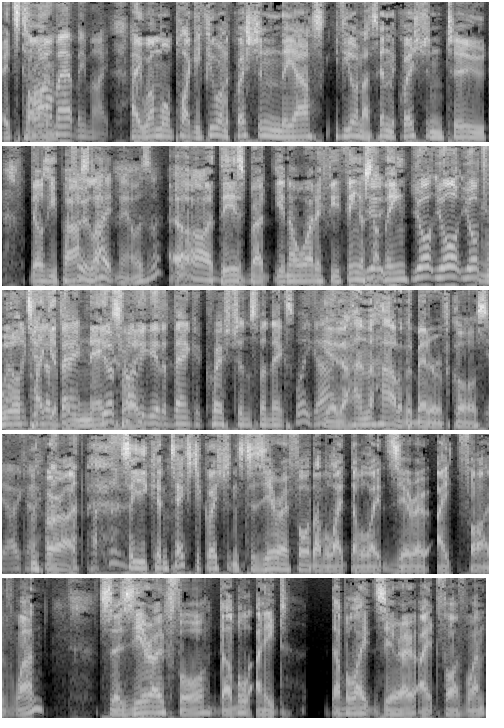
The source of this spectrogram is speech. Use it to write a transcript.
It's time. Throw them at me, mate. Hey, one more plug. If you want a question, the ask, if you want to send a question to the Aussie Pastor. Too late now, isn't it? Oh, it is, but you know what? If you think of something, You, are you're, you're trying we'll to get take a it for bank, next You're trying to get a bank of questions for next week, aren't yeah, you? the, and the harder the better, of course. Yeah, okay. All right. so you can text your questions to zero four double eight double eight zero eight five one. So zero four double eight double eight zero eight five one,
